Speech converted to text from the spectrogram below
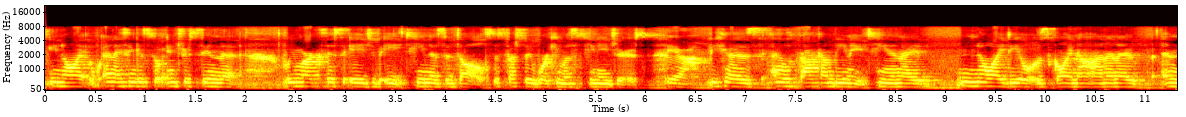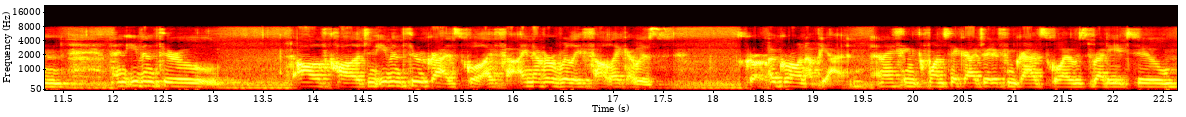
You know, I, and I think it's so interesting that we mark this age of 18 as adults, especially working with teenagers. Yeah. Because I look back on being 18 and I had no idea what was going on, and I and and even through all of college and even through grad school, I felt I never really felt like I was a grown up yet. And I think once I graduated from grad school, I was ready to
